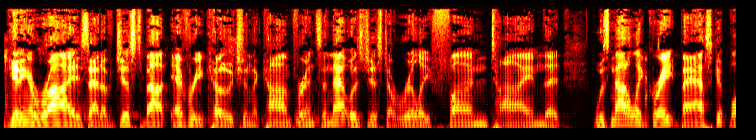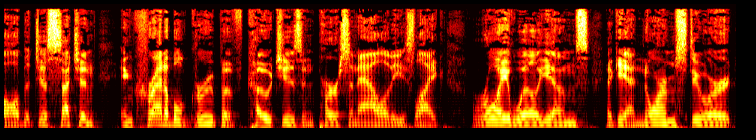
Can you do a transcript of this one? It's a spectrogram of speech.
getting a rise out of just about every coach in the conference. And that was just a really fun time that was not only great basketball, but just such an incredible group of coaches and personalities like Roy Williams, again, Norm Stewart.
